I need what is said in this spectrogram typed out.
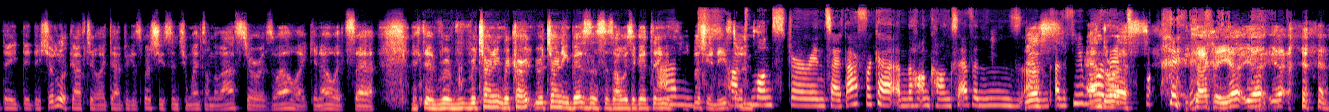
they they, they should look after you like that because especially since you went on the last tour as well. Like you know, it's uh, the re- returning recur- returning business is always a good thing, and, especially in these and times. Munster in South Africa and the Hong Kong Sevens yes, and, and a few more. And the rest. exactly. Yeah, yeah, yeah.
